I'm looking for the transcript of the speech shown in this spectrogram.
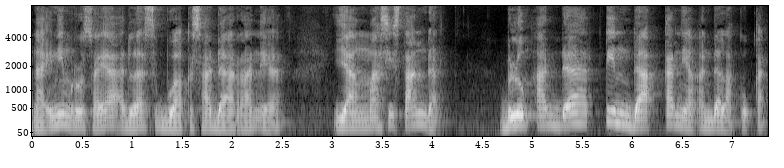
Nah, ini menurut saya adalah sebuah kesadaran ya yang masih standar. Belum ada tindakan yang Anda lakukan.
